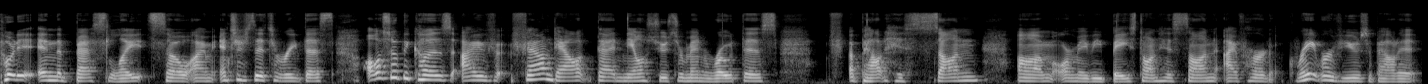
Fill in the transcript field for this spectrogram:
put it in the best light. So I'm interested to read this. Also because I've found out that Neal Shusterman wrote this about his son um, or maybe based on his son. I've heard great reviews about it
